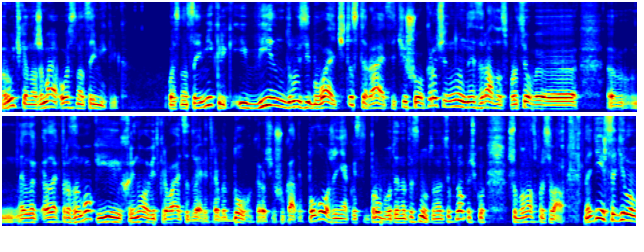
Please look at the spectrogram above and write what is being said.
ручка нажимає ось на цей мікрік. Ось на цей мікрік, і він, друзі, буває, чи то стирається, чи що. Коротше, ну не зразу спрацьовує е, еле- електрозамок і хреново відкриваються двері. Треба довго коротше, шукати положення, якось пробувати натиснути на цю кнопочку, щоб вона спрацювала. Надіюсь, це діло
